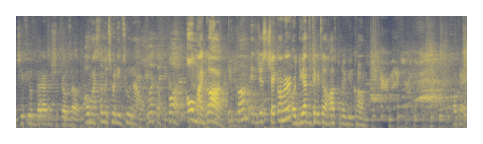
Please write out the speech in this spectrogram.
she feels better after she throws up. Oh, my stomach's hurting too now. What the fuck? Oh my god. You come and just check on her, or do you have to take her to the hospital if you come? Okay.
